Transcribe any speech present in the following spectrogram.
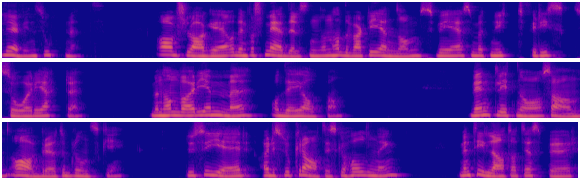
Levin sortnet. Avslaget og den forsmedelsen han hadde vært igjennom, sved som et nytt, friskt sår i hjertet. Men han var hjemme, og det hjalp ham. Vent litt nå, sa han og avbrøt Oblonskij. Du sier aristokratiske holdning, men tillat at jeg spør,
